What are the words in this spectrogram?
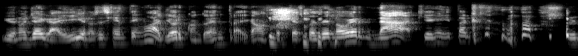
y uno llega ahí y uno se siente en Nueva York cuando entra, digamos, porque después de no ver nada aquí en Ítaca, creo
